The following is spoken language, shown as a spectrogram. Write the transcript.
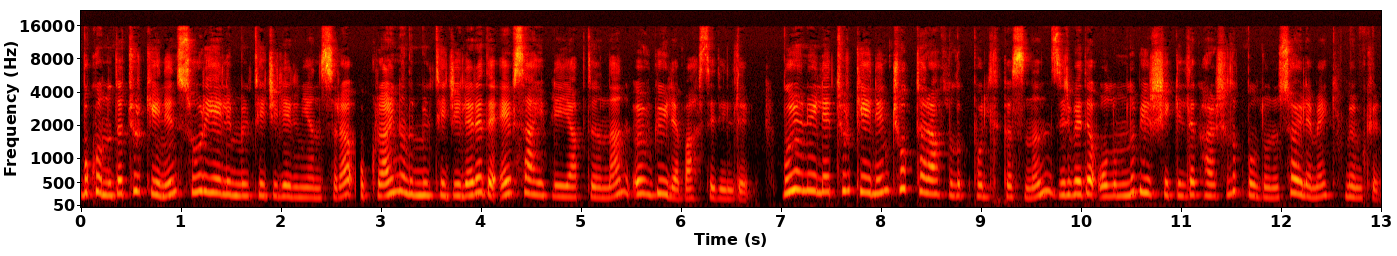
Bu konuda Türkiye'nin Suriyeli mültecilerin yanı sıra Ukraynalı mültecilere de ev sahipliği yaptığından övgüyle bahsedildi. Bu yönüyle Türkiye'nin çok taraflılık politikasının zirvede olumlu bir şekilde karşılık bulduğunu söylemek mümkün.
